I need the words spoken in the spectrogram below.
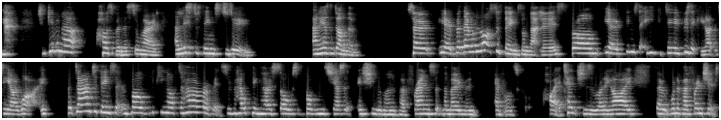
she'd given her husband, they're still married, a list of things to do, and he hasn't done them. So you know, but there were lots of things on that list, from you know things that he could do physically, like the DIY, but down to things that involve looking after her a bit, sort of helping her solve some problems. She has an issue with one of her friends at the moment. Everyone's got high tensions are running high. So one of her friendships,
